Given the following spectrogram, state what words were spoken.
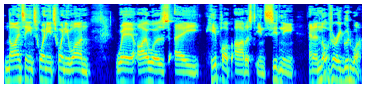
19, 20, 21, where I was a hip hop artist in Sydney and a not very good one.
